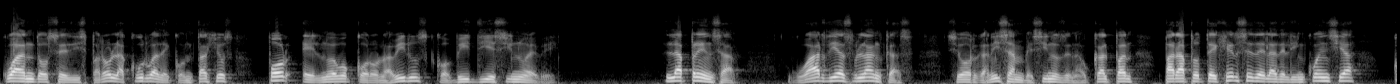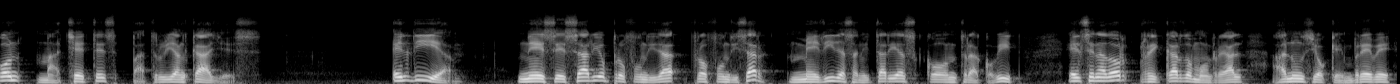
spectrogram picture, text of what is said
cuando se disparó la curva de contagios por el nuevo coronavirus COVID-19. La prensa, guardias blancas, se organizan vecinos de Naucalpan para protegerse de la delincuencia con machetes patrullan calles. El día, necesario profundizar medidas sanitarias contra COVID. El senador Ricardo Monreal anunció que en breve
